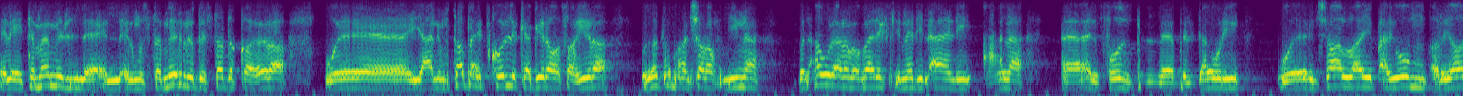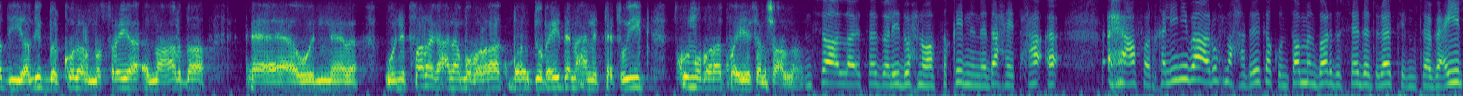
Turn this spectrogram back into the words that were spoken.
الاهتمام ال- ال- المستمر باستاد القاهرة ويعني متابعة كل كبيرة وصغيرة وده طبعا شرف لينا. بالاول أنا ببارك للنادي الأهلي على آه، الفوز بال- بالدوري وإن شاء الله يبقى يوم رياضي يليق بالكرة المصرية النهارده. ونتفرج على مباراة برضو بعيدا عن التتويج تكون مباراة كويسة إن شاء الله. إن شاء الله يا أستاذ وليد وإحنا واثقين إن ده هيتحقق. عفوا خليني بقى أروح مع حضرتك ونطمن برضو السادة دلوقتي المتابعين.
